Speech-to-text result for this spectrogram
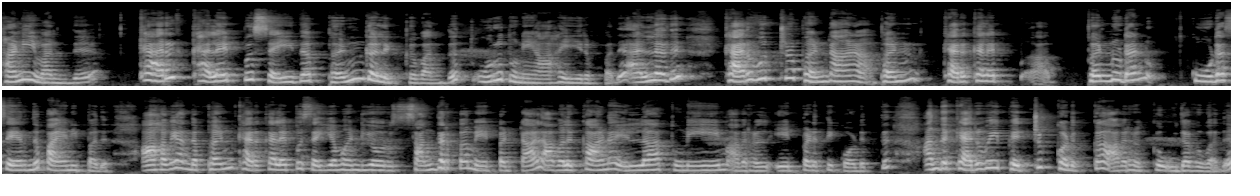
பணி வந்து கருக்கலைப்பு செய்த பெண்களுக்கு வந்து உறுதுணையாக இருப்பது அல்லது கருவுற்ற பெண்ணான பெண் கருக்கலை பெண்ணுடன் கூட சேர்ந்து பயணிப்பது. ஆகவே அந்த பெண் கருக்கலைப்பு செய்ய வேண்டிய ஒரு சந்தர்ப்பம் ஏற்பட்டால் அவளுக்கான எல்லா துணையையும் அவர்கள் ஏற்படுத்தி கொடுத்து அந்த கருவை பெற்றுக் கொடுக்க அவர்களுக்கு உதவுவது.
